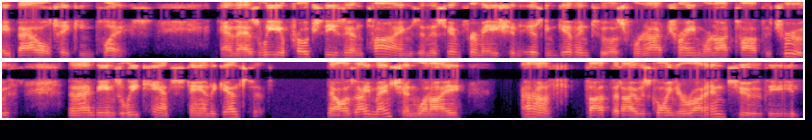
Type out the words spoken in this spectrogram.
a battle taking place. And as we approach these end times and this information isn't given to us, we're not trained, we're not taught the truth, then that means we can't stand against it. Now, as I mentioned, when I uh, thought that I was going to run into the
